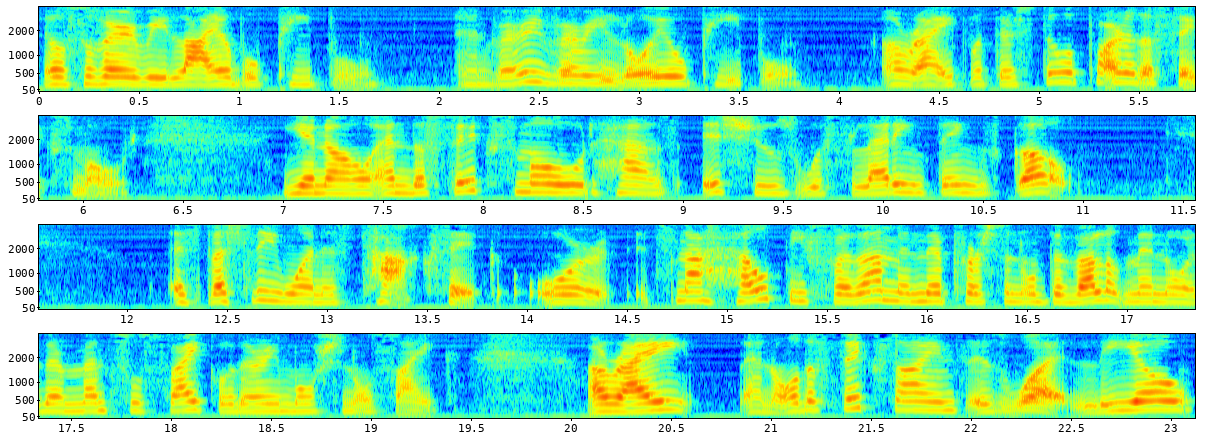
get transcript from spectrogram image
They're also very reliable people and very very loyal people. All right, but they're still a part of the fixed mode. You know, and the fixed mode has issues with letting things go especially when it's toxic or it's not healthy for them in their personal development or their mental psyche or their emotional psyche. All right? And all the fixed signs is what? Leo,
